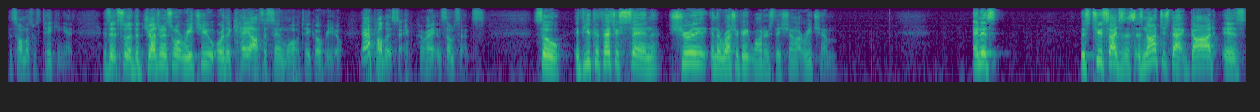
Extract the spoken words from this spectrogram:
the psalmist was taking it. Is it so that the judgments won't reach you or the chaos of sin won't take over you? Yeah, probably the same, right, in some sense. So if you confess your sin, surely in the rush of great waters they shall not reach him. And it's there's two sides of this. It's not just that God is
